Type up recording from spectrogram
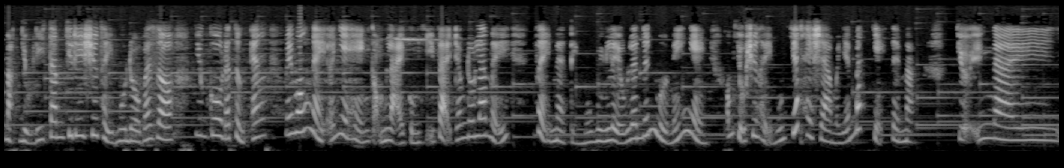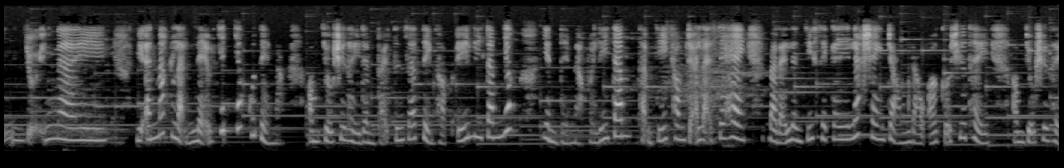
Mặc dù Ly Tâm chưa đi siêu thị mua đồ bao giờ, nhưng cô đã từng ăn mấy món này ở nhà hàng cộng lại cũng chỉ vài trăm đô la Mỹ. Vậy mà tiền mua nguyên liệu lên đến mười mấy ngàn, ông chủ siêu thị muốn chết hay sao mà dám bắt chẹt tề mặt. Chuyện này, chuyện này... Vì ánh mắt lạnh lẽo chết chóc của tề mặt, ông chủ siêu thị đành phải tính giá tiền hợp ý ly tâm nhất. Nhìn tề mặt và ly tâm, thậm chí không trả lại xe hàng, mà đẩy lên chiếc xe cây lát sang trọng đầu ở cửa siêu thị. Ông chủ siêu thị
